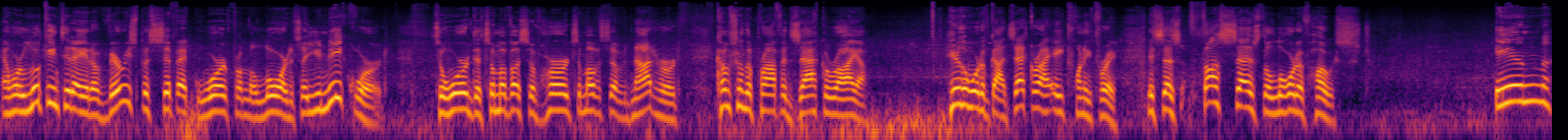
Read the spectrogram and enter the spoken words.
And we're looking today at a very specific word from the Lord. It's a unique word. It's a word that some of us have heard, some of us have not heard. It comes from the prophet Zechariah. Hear the word of God, Zechariah 8:23. It says, "Thus says the Lord of hosts, in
